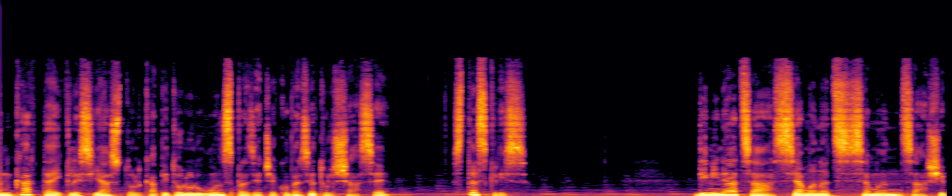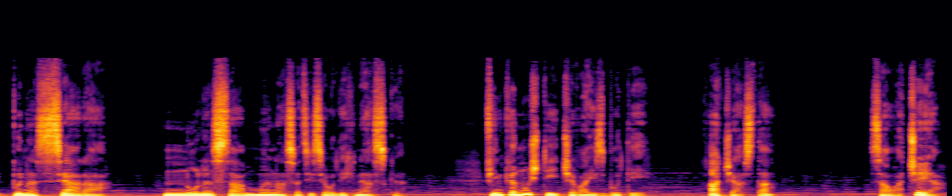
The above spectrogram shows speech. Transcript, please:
În cartea Eclesiastul, capitolul 11, cu versetul 6, stă scris Dimineața seamănă-ți sămânța și până seara nu lăsa mâna să ți se odihnească, fiindcă nu știi ce va izbuti, aceasta sau aceea,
